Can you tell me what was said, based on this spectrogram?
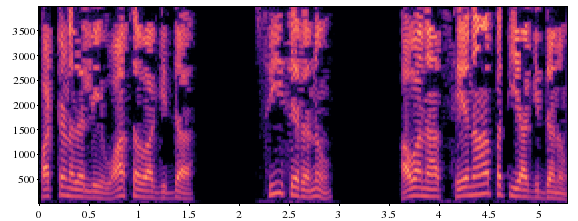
ಪಟ್ಟಣದಲ್ಲಿ ವಾಸವಾಗಿದ್ದ ಸೀಸೆರನು ಅವನ ಸೇನಾಪತಿಯಾಗಿದ್ದನು.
